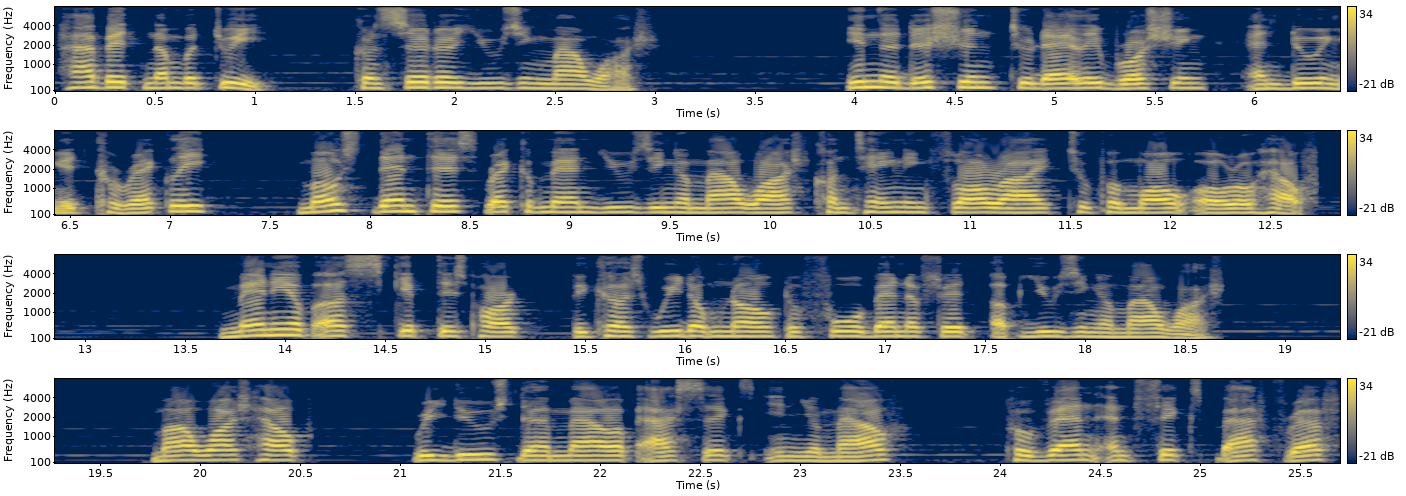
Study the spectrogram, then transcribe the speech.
Habit number 3 consider using mouthwash. In addition to daily brushing and doing it correctly, most dentists recommend using a mouthwash containing fluoride to promote oral health. Many of us skip this part because we don't know the full benefit of using a mouthwash. Mouthwash help reduce the amount of acids in your mouth, prevent and fix bad breath,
